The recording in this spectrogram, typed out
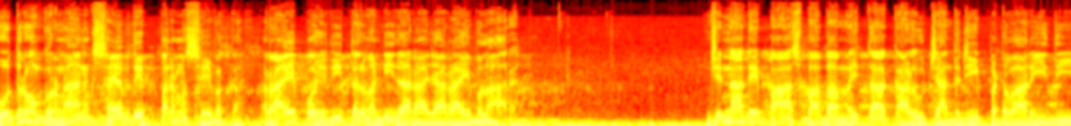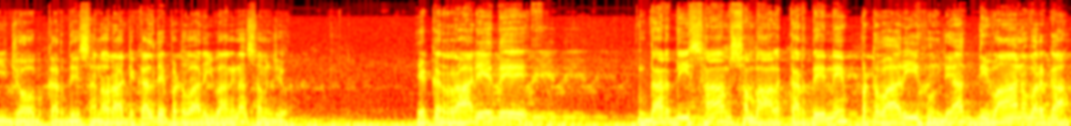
ਉਧਰੋਂ ਗੁਰੂ ਨਾਨਕ ਸਾਹਿਬ ਦੇ ਪਰਮ ਸੇਵਕ ਰਾਏ ਭੋਏ ਦੀ ਤਲਵੰਡੀ ਦਾ ਰਾਜਾ ਰਾਏ ਬੁਲਾਰ, ਜਿਨ੍ਹਾਂ ਦੇ ਪਾਸ ਬਾਬਾ ਮਹਿਤਾ ਕਾਲੂ ਚੰਦ ਜੀ ਪਟਵਾਰੀ ਦੀ ਜੌਬ ਕਰਦੇ ਸਨ। ਔਰ ਅੱਜ ਕੱਲ ਦੇ ਪਟਵਾਰੀ ਵਾਂਗ ਨਾ ਸਮਝਿਓ, ਇੱਕ ਰਾਜੇ ਦੇ ਦਰ ਦੀ ਸਾਂਭ ਸੰਭਾਲ ਕਰਦੇ ਨੇ ਪਟਵਾਰੀ ਹੁੰਦਿਆਂ ਦੀਵਾਨ ਵਰਗਾ,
